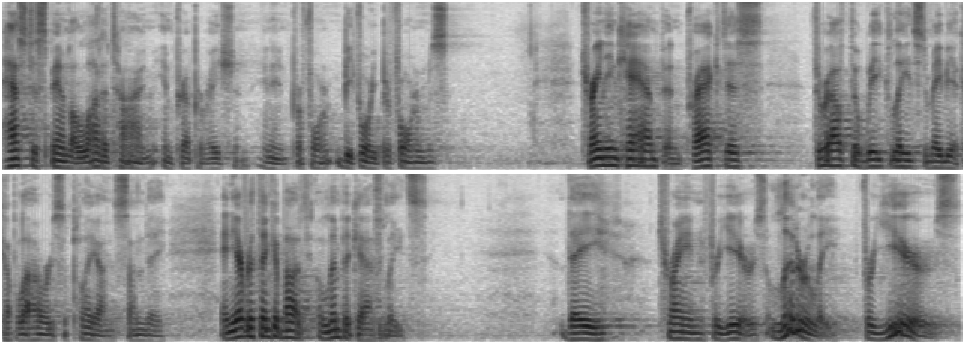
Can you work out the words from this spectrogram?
has to spend a lot of time in preparation and in perform before he performs. Training camp and practice throughout the week leads to maybe a couple hours of play on Sunday. And you ever think about Olympic athletes? They train for years, literally for years.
